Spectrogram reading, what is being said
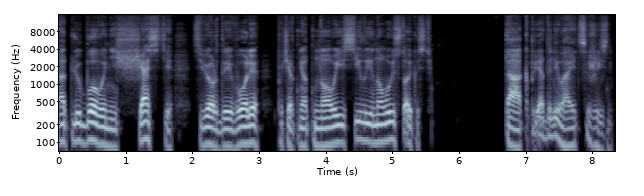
От любого несчастья твердая воля почерпнет новые силы и новую стойкость. Так преодолевается жизнь.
